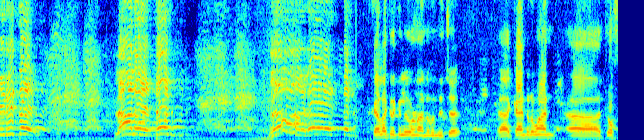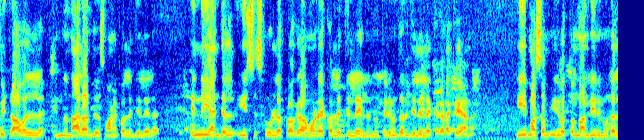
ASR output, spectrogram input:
വിരിച്ച് ലാലേട്ടൻ. ലാലേട്ടൻ. കേരള കാൻഡർമാൻ ട്രോഫി ട്രാവൽ ഇന്ന് നാലാം ദിവസമാണ് കൊല്ലം ജില്ലയിൽ. ഇന്ന് ഈ അഞ്ചൽ ഈസ്റ്റ് സ്കൂളിലെ പ്രോഗ്രാമോടെ കൊല്ലം ജില്ലയിൽ നിന്നും തിരുവനന്തപുരം ജില്ലയിലേക്ക് കടക്കുകയാണ്. ഈ മാസം ഇരുപത്തൊന്നാം തീയതി മുതൽ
